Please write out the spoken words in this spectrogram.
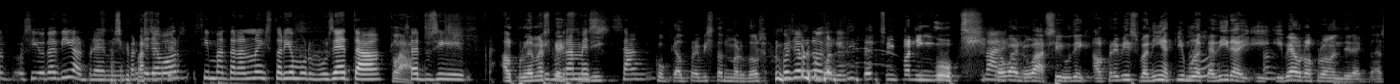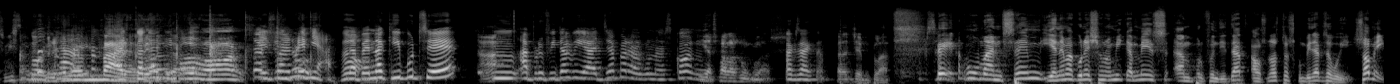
el, o sigui, heu de dir el premi, perquè passa? Llavors s'inventaran una història morboseta, Clar. saps? O sigui, El problema és que si més dic, sang. com que el premi és tan merdós, Pues ja no ho no per ningú. Vale. Però bueno, va, sí, ho dic. El premi és venir aquí amb una cadira i, i veure el programa en directe. Has vist? Mare, Escolta, meva. és, és un premiazo. Depèn d'aquí, potser Ah. mm, aprofita el viatge per algunes coses. I es fa les ungles. Exacte. per exemple. Bé, comencem i anem a conèixer una mica més en profunditat els nostres convidats d'avui. Som-hi!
